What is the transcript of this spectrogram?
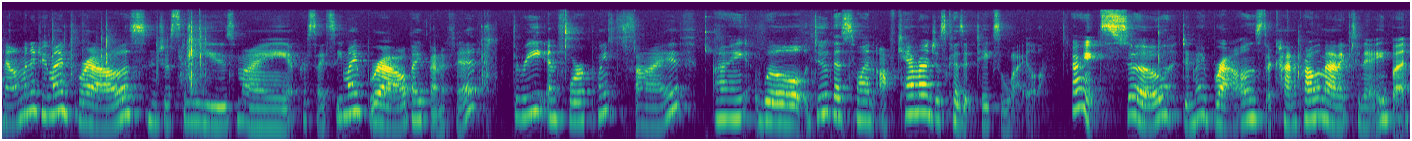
Now I'm gonna do my brows. I'm just gonna use my Precisely My Brow by Benefit. 3 and 4.5. I will do this one off camera just because it takes a while. All right, so did my brows. They're kind of problematic today, but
